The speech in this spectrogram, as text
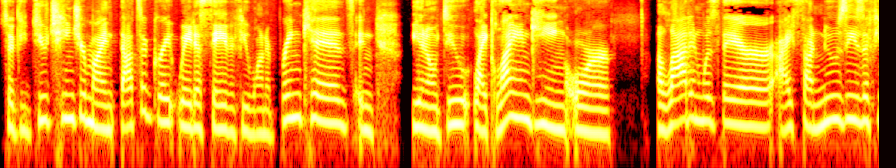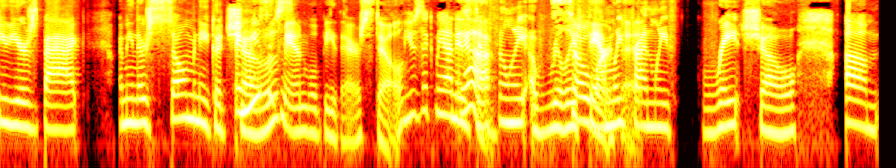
So if you do change your mind, that's a great way to save if you want to bring kids and, you know, do like Lion King or Aladdin was there. I saw Newsies a few years back. I mean, there's so many good shows. and Music Man will be there still. Music Man is Yeah. definitely a really So family friendly, great show. Um,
